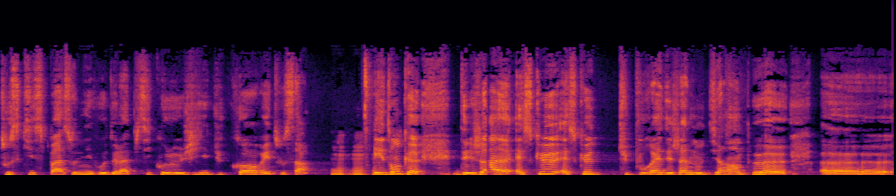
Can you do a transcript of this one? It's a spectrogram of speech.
tout ce qui se passe au niveau de la psychologie du corps et tout ça. Mhm, et donc déjà est-ce que est-ce que tu pourrais déjà nous dire un peu euh,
